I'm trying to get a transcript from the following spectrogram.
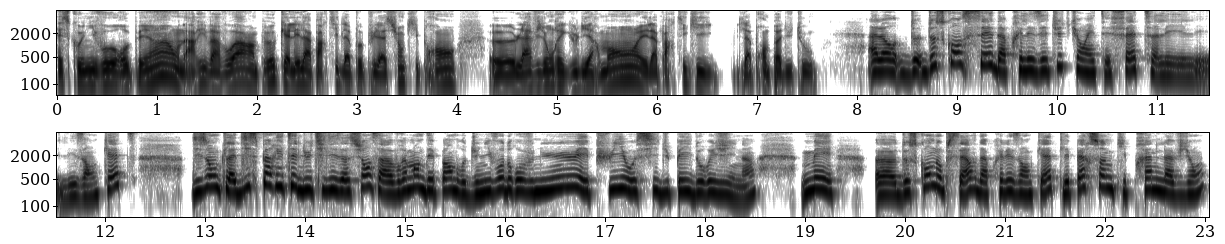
Est-ce qu'au niveau européen, on arrive à voir un peu quelle est la partie de la population qui prend euh, l'avion régulièrement et la partie qui ne la prend pas du tout? Alors de, ce qu'on sait d'après les études qui ont été faites, les, enquêtes, Disons que la disparité de l'utilisation, ça va vraiment dépendre du niveau de revenu et puis aussi du pays d'origine. Hein. Mais euh, de ce qu'on observe d'après les enquêtes, les personnes qui prennent l'avion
